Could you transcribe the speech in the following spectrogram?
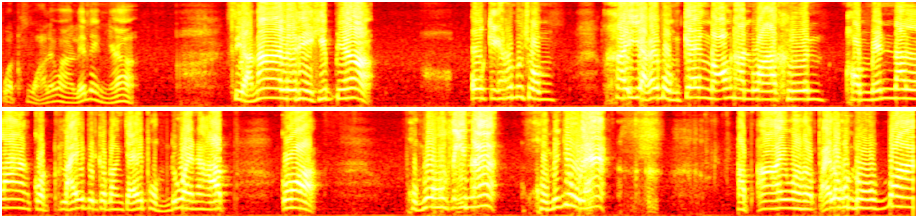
ปวดหัวเลยว่ะเล่นอย่างเงี้ย เสียหน้าเลยดิคลิปเนี้ย โอเคครับท่านผู้ชม ใครอยากให้ผมแกล้งน้องธันวาคืน คอมเมนต์ด้านล่างกดไลค์เป็นกำลังใจให้ผมด้วยนะครับ ก็ผมลงสตรีมแล้ว ผมไม่อยู่แล้ว อับอายว่ะไปแล้วคนดูบาย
